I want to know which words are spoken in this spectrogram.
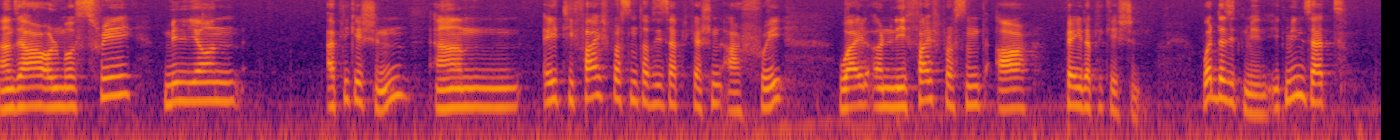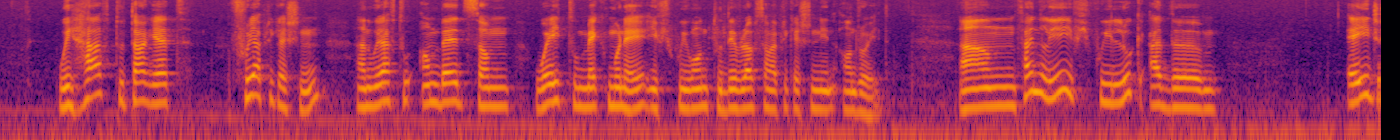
And there are almost 3 million applications, and 85% of these applications are free, while only 5% are paid applications. What does it mean? It means that we have to target free application and we have to embed some way to make money if we want to develop some application in Android. And finally, if we look at the age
